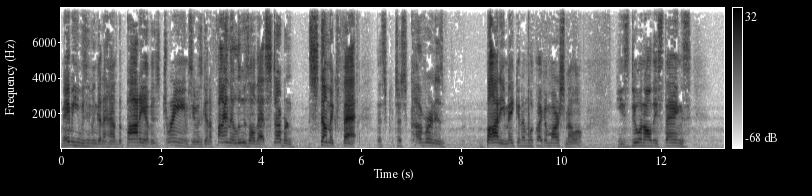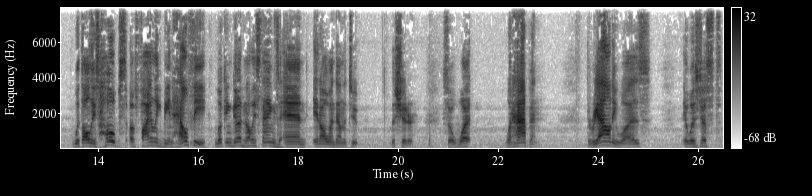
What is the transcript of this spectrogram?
Maybe he was even going to have the body of his dreams. He was going to finally lose all that stubborn stomach fat that's just covering his body, making him look like a marshmallow. He's doing all these things with all these hopes of finally being healthy, looking good, and all these things, and it all went down the tube, the shitter. So what? What happened? The reality was, it was just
